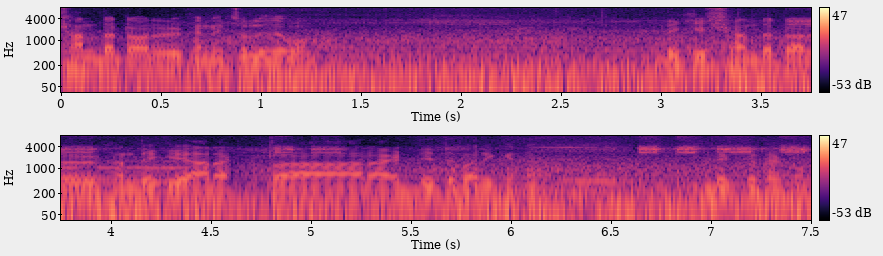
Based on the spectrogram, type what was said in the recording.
শান্তা টাওয়ারের ওখানে চলে যাব। দেখি শান্তা টাওয়ারের ওখান থেকে আর একটা রাইড দিতে পারি কিনা। দেখতে থাকুন।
